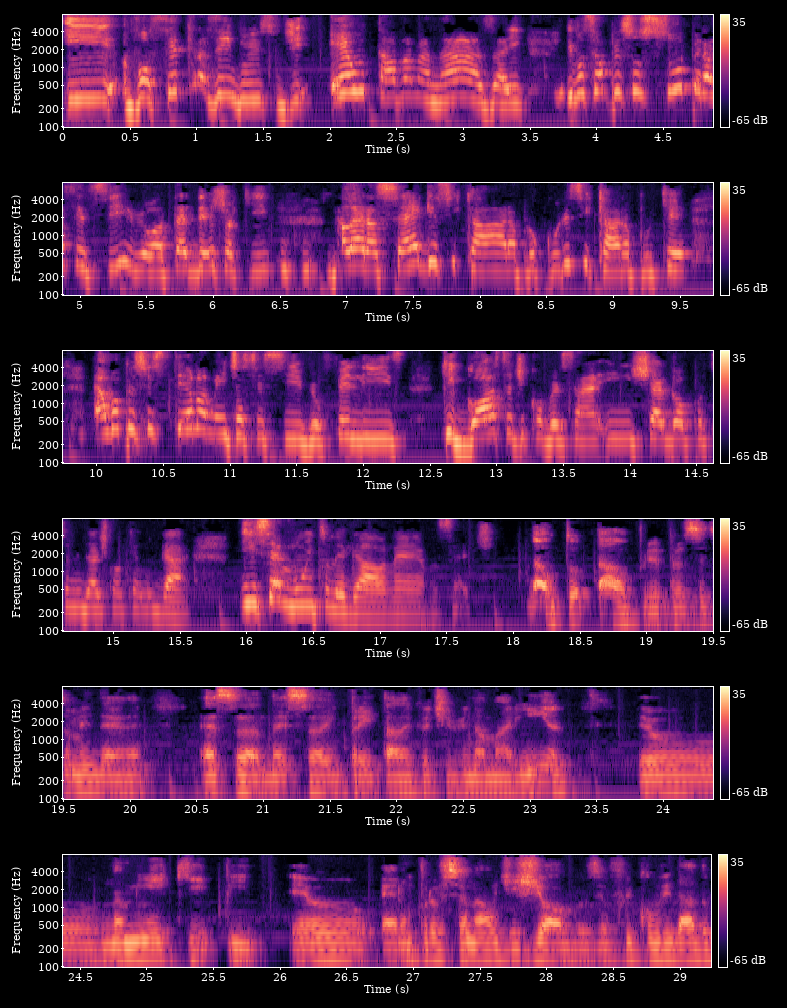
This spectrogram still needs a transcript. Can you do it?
E você trazendo isso de eu estava na NASA e, e você é uma pessoa super acessível, até deixo aqui. Galera, segue esse cara, procure esse cara, porque é uma pessoa extremamente acessível, feliz, que gosta de conversar e enxerga a oportunidade em qualquer lugar. Isso é muito legal, né, Rossetti? Não, total, para você também ideia, né? Essa, nessa empreitada que eu tive na Marinha, eu, na minha equipe, eu era um profissional de jogos, eu fui convidado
